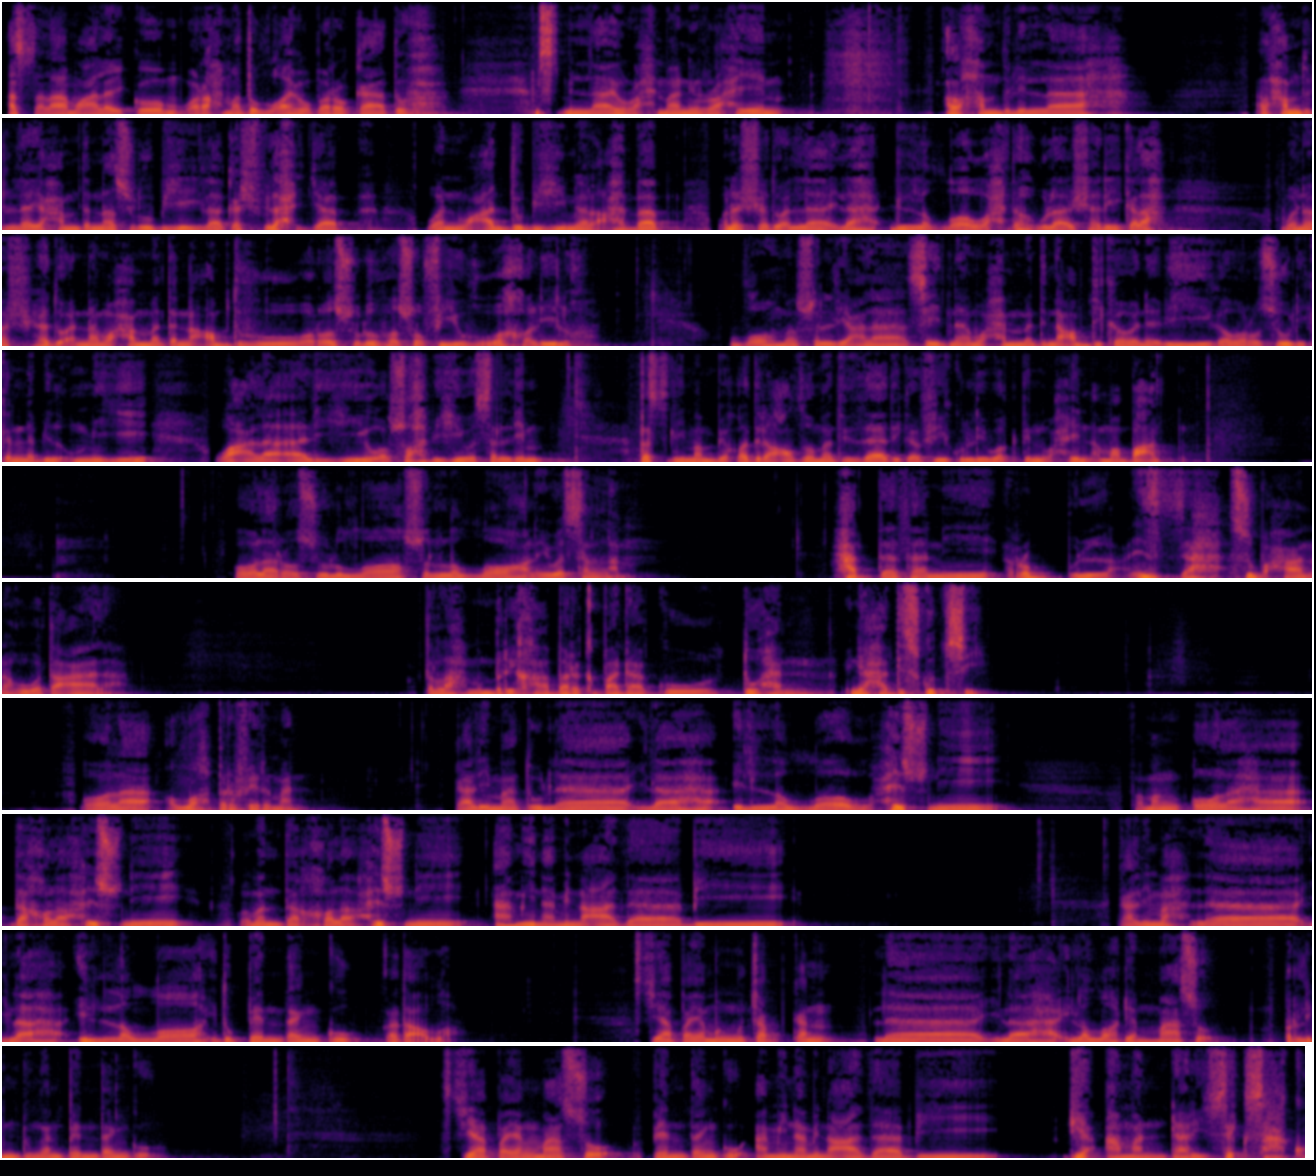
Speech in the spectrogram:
Assalamualaikum warahmatullahi wabarakatuh. Bismillahirrahmanirrahim. Alhamdulillah. Alhamdulillah ya hamdan nasiru bihi ila kashfil hijab wa nu'addu bihi minal ahbab wa nashhadu an la ilaha illallah wahdahu la syarika lah wa nashhadu anna Muhammadan abduhu wa rasuluhu wa safiyuhu wa khaliluhu اللهم صل على سيدنا محمد عبدك ونبيك ورسولك النبي الأمي وعلى آله وصحبه وسلم تسليما بقدر عظمة ذاتك في كل وقت وحين. أما بعد قال رسول الله صلى الله عليه وسلم حدثني رب العزة سبحانه وتعالى. Telah memberi kabar kepadaku Tuhan. Ini hadis kudsi. Qala Allah berfirman. Kalimatu la ilaha illallah hisni faman qalaha dakhala hisni wa man dakhala hisni amina min adabi Kalimah la ilaha illallah itu bentengku kata Allah Siapa yang mengucapkan La ilaha illallah dia masuk perlindungan bentengku. Siapa yang masuk bentengku amin amin adabi dia aman dari seksaku.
